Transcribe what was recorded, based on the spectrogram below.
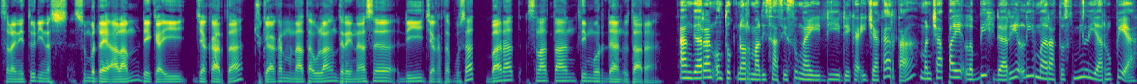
Selain itu, Dinas Sumber Daya Alam DKI Jakarta juga akan menata ulang drainase di Jakarta Pusat, Barat, Selatan, Timur, dan Utara. Anggaran untuk normalisasi sungai di DKI Jakarta mencapai lebih dari 500 miliar rupiah.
